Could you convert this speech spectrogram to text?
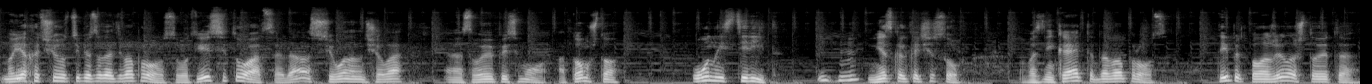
Но я хочу тебе задать вопрос. Вот есть ситуация, да, с чего она начала свое письмо о том, что он истерит угу. несколько часов. Возникает тогда вопрос. Ты предположила, что это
